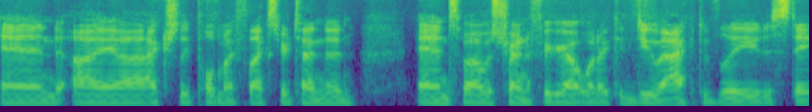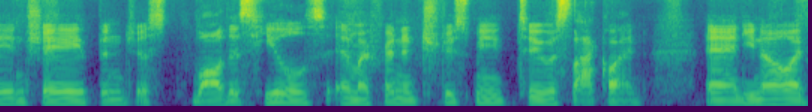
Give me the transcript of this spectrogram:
and I uh, actually pulled my flexor tendon, and so I was trying to figure out what I could do actively to stay in shape and just while this heals. And my friend introduced me to a slackline, and you know I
